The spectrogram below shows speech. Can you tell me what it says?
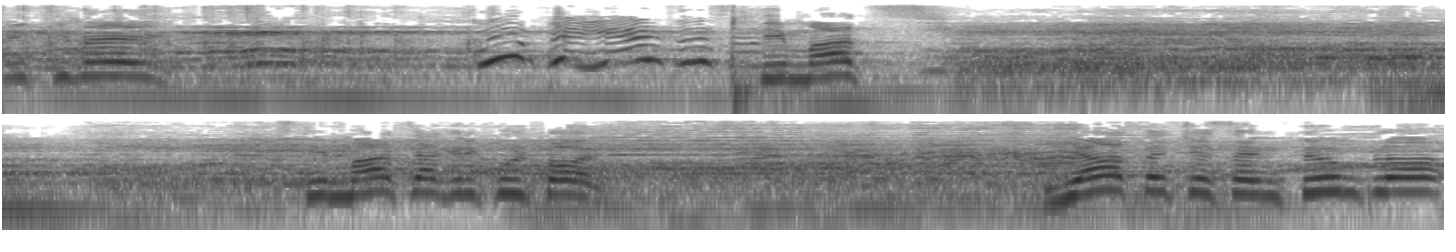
Iubiții mei, Cupe, Jesus! stimați... Stimați agricultori, iată ce se întâmplă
